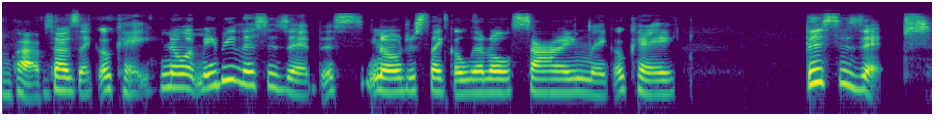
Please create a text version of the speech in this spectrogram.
Okay. So I was like, okay, you know what? Maybe this is it. This, you know, just like a little sign, like, okay, this is it.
